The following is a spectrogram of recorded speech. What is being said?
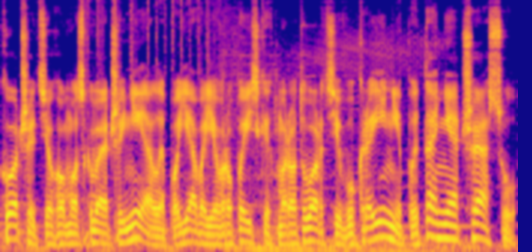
Хоче цього Москва чи ні, але поява європейських миротворців в Україні питання часу.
